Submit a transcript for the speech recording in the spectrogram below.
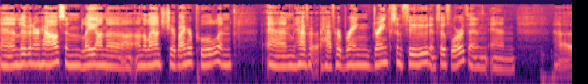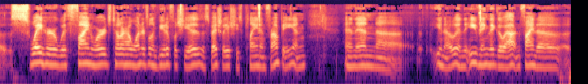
and live in her house and lay on the on the lounge chair by her pool and and have her have her bring drinks and food and so forth and and uh, sway her with fine words, tell her how wonderful and beautiful she is, especially if she's plain and frumpy, and and then uh, you know in the evening they go out and find a,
